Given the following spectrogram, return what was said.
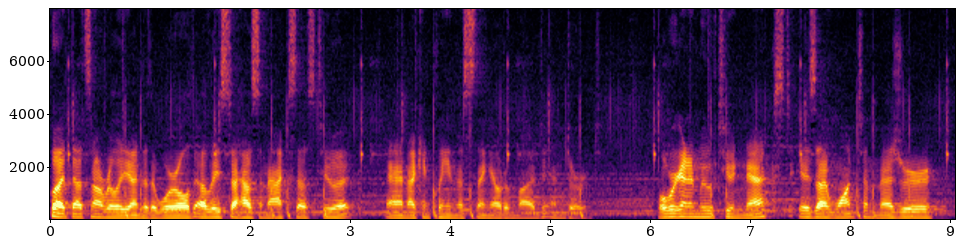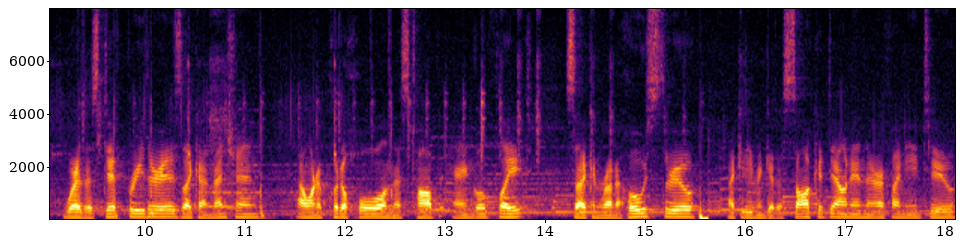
but that's not really the end of the world. At least I have some access to it and I can clean this thing out of mud and dirt. What we're gonna move to next is I want to measure where this diff breather is. Like I mentioned, I wanna put a hole in this top angle plate so I can run a hose through. I could even get a socket down in there if I need to.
